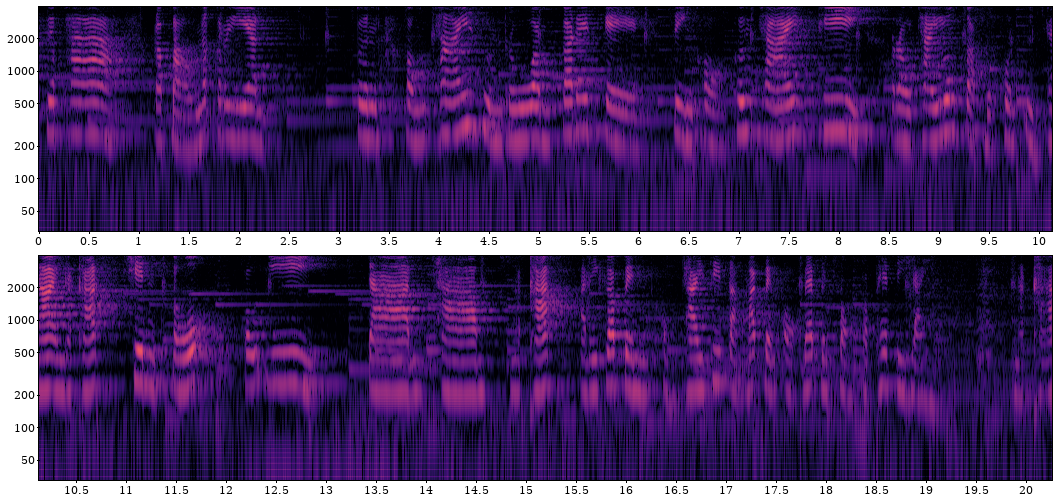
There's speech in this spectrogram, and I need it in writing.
เสื้อผ้า กระเป๋านักเรียนส่วนของใช้ส่วนรวมก็ได้แก่สิ่งของเครื่องใช้ที่เราใช้ร่วมกับบุคคลอื่นได้นะคะ เช่นโต๊ะ เก้าอี้ จานชามนะคะ อันนี้ก็เป็นของใช้ที่สามารถแบ่งออกได้เป็น 2 ประเภทใหญ่ๆนะคะ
